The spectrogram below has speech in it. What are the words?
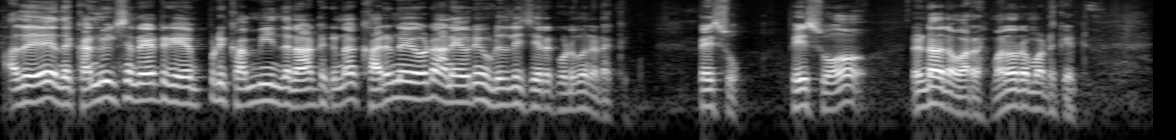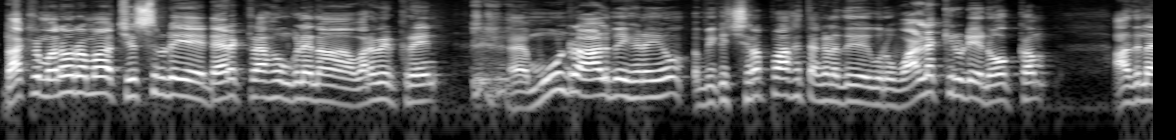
அது இந்த கன்விக்ஷன் ரேட்டுக்கு எப்படி கம்மி இந்த நாட்டுக்குன்னா கருணையோடு அனைவரையும் விடுதலை செய்கிற கொடுமை நடக்கு. பேசுவோம். பேசுவோம். ரெண்டாவது நான் வரேன் மனோரமாட்ட கேட்டு. டாக்டர் மனோரமா செஸ்னுடைய டைரக்டராக உங்களை நான் வரவேற்கிறேன். மூன்று ஆளுமைகளையும் மிகச் சிறப்பாக தங்களது ஒரு வழக்கினுடைய நோக்கம் அதில்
